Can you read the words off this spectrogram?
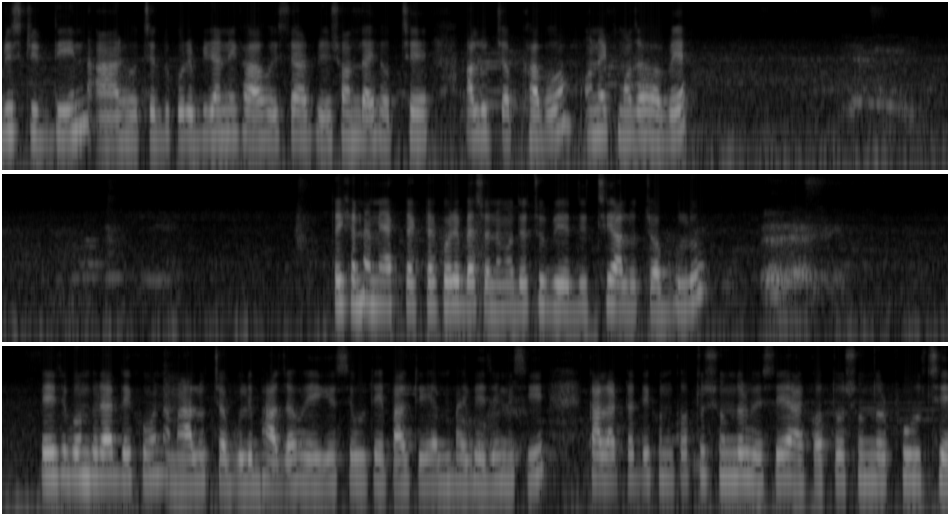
বৃষ্টির দিন আর হচ্ছে দুপুরে বিরিয়ানি খাওয়া হয়েছে আর সন্ধ্যায় হচ্ছে আলুর চপ খাব। অনেক মজা হবে। তো এখানে আমি একটা একটা করে বেসনের মধ্যে চুবিয়ে দিচ্ছি আলুর চপগুলো। এই যে বন্ধুরা, দেখুন আমার আলুর চপগুলি ভাজা হয়ে গেছে, উল্টে পাল্টে আমি ভাই ভেজে নিছি। কালারটা দেখুন কত সুন্দর হয়েছে আর কত সুন্দর ফুলছে,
